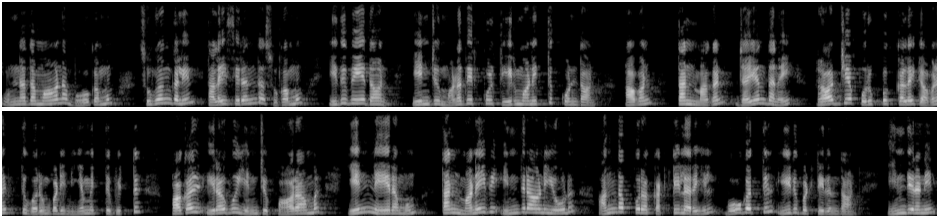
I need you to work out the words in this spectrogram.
உன்னதமான போகமும் சுகங்களில் தலைசிறந்த சுகமும் இதுவேதான் என்று மனதிற்குள் தீர்மானித்து கொண்டான். அவன் தன் மகன் ஜெயந்தனை ராஜ்ய பொறுப்புகளை கவனித்து வரும்படி நியமித்துவிட்டு பகல் இரவு என்று பாராமல் எந்நேரமும் தன் மனைவி இந்திராணியோடு அந்தப்புர கட்டிலறையில் போகத்தில் ஈடுபட்டிருந்தான். இந்திரனின்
